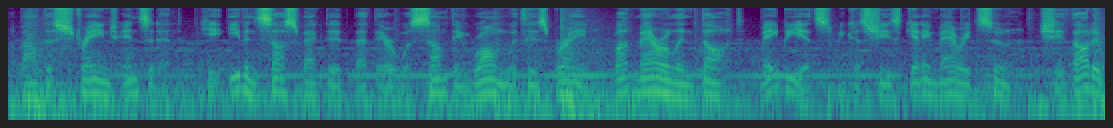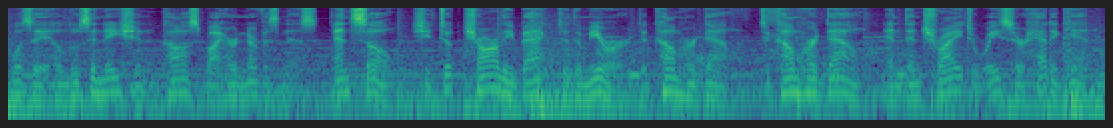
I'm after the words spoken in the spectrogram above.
about this strange incident. He even suspected that there was something wrong with his brain, but Marilyn thought maybe it's because she's getting married soon. She thought it was a hallucination caused by her nervousness, and so she took Charlie back to the mirror to calm her down, to calm her down, and then try to raise her head again.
